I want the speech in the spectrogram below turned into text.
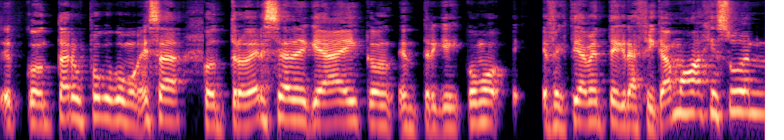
eh, contar un poco como esa controversia de que hay entre que cómo efectivamente graficamos a Jesús en,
